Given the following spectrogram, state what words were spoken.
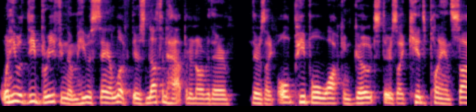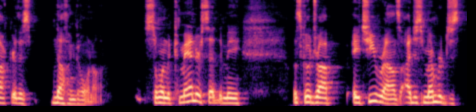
When he was debriefing them, he was saying, "Look, there's nothing happening over there. There's like old people walking goats. There's like kids playing soccer. There's nothing going on." So when the commander said to me, "Let's go drop HE rounds," I just remember just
